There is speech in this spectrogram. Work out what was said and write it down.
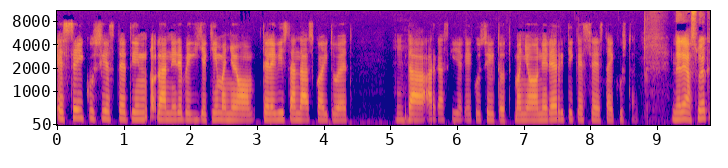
ez ze ikusi estetin la nire begilekin, baina telebistan da asko haituet, da argazkiek ikusi ditut, baina nire herritik ez ez da ikusten. Nere, azuek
